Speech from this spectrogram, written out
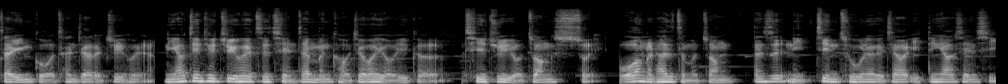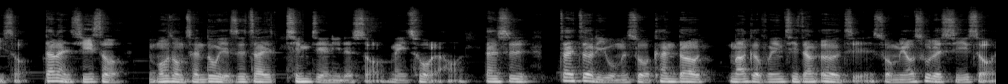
在英国参加的聚会了。你要进去聚会之前，在门口就会有一个器具有装水，我忘了它是怎么装。但是你进出那个教一定要先洗手。当然，洗手某种程度也是在清洁你的手，没错了哈。但是在这里，我们所看到。马可福音七章二节所描述的洗手，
